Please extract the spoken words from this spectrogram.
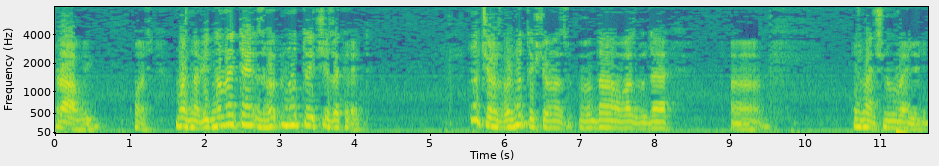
правою. Ось. Можна відновити, згорнути чи закрити. Ну, чи розгорнути, якщо вона, вона у вас буде е, у зменшеному вигляді.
